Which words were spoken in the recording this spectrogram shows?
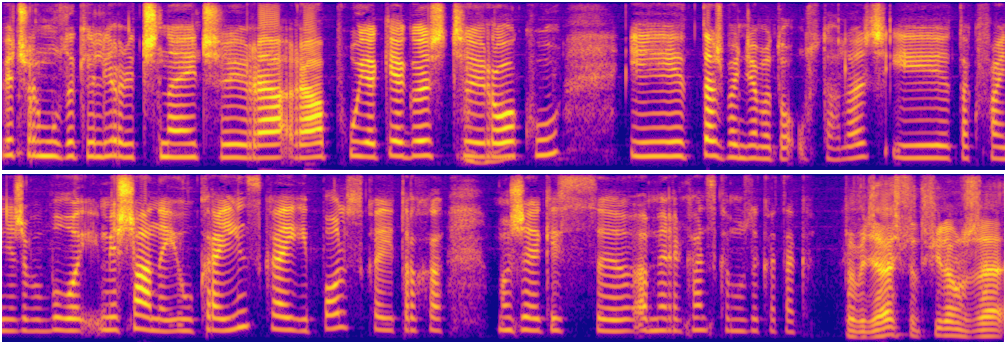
wieczór muzyki lirycznej, czy ra, rapu jakiegoś, czy mhm. rocku i też będziemy to ustalać i tak fajnie, żeby było mieszane i ukraińska, i polska, i trochę może jakaś e, amerykańska muzyka, tak. Powiedziałaś przed chwilą, że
